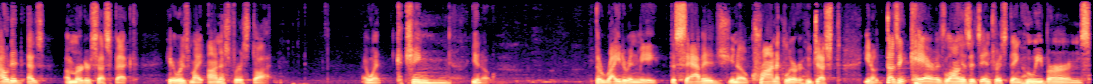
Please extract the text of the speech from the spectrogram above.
outed as a murder suspect, here was my honest first thought. I went, ka-ching, you know. The writer in me the savage, you know, chronicler who just, you know, doesn't care as long as it's interesting who he burns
